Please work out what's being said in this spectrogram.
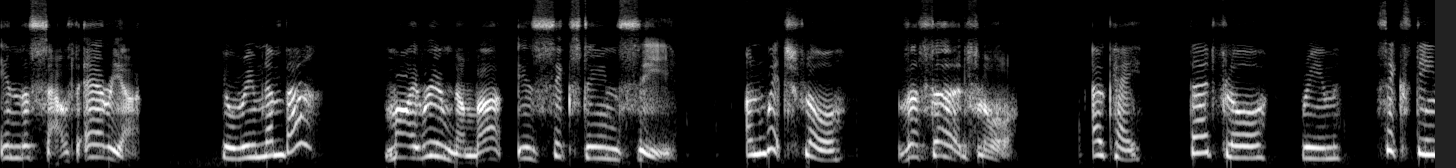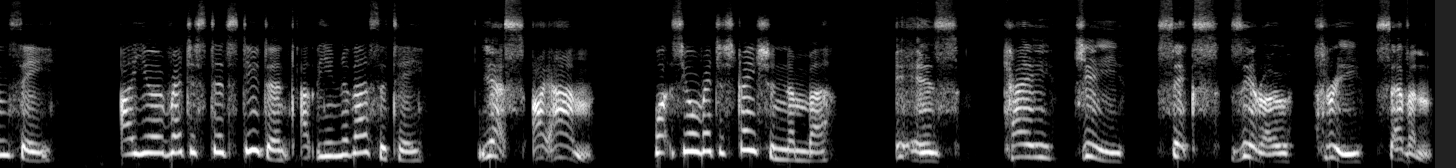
in the south area. Your room number? My room number is 16C. On which floor? The third floor. OK. Third floor, room 16C. Are you a registered student at the university? Yes, I am. What's your registration number? It is KG6037.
